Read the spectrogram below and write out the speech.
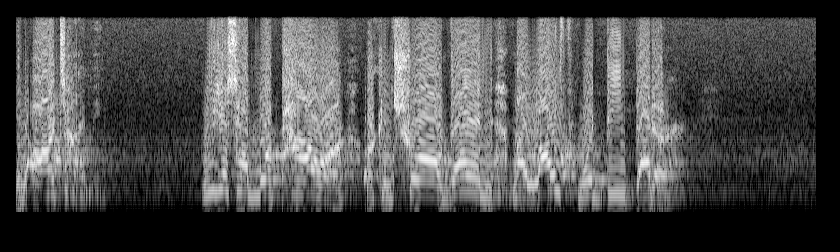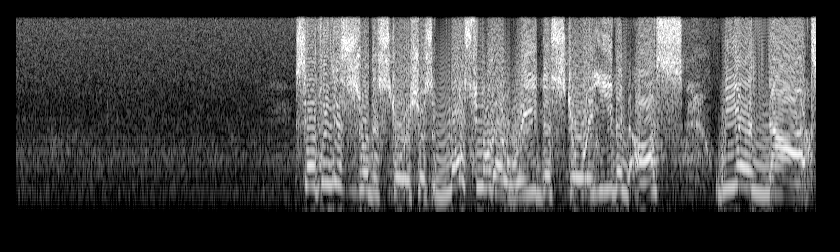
in our timing. We just had more power or control, then my life would be better. So I think this is what the story shows. Most people that read this story, even us, we are not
